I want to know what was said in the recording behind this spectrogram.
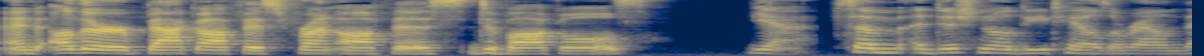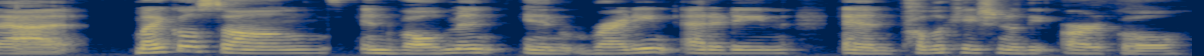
and other back office, front office debacles. Yeah, some additional details around that. Michael Song's involvement in writing, editing, and publication of the article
